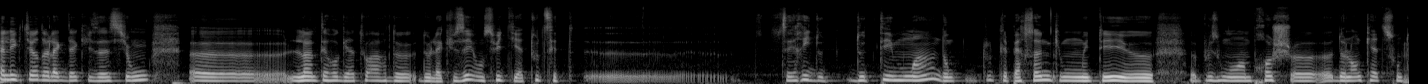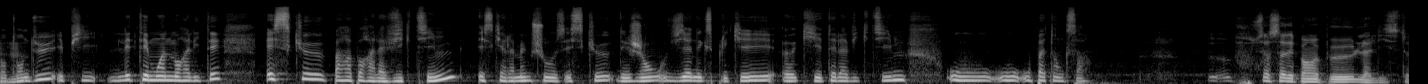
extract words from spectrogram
la lecture de l'acte d'accusation, euh, l'interrogatoire de, de l'accusé. Ensuite, il y a toute cette série de, témoins, donc toutes les personnes qui ont été euh, plus ou moins proches euh, de l'enquête sont mhm. entendues, et puis les témoins de moralité. Est-ce que par rapport à la victime, est-ce qu'il y a la même chose? Est-ce que des gens viennent expliquer euh, qui était la victime ou, pas tant que ça? Ça, ça dépend un peu de la liste.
